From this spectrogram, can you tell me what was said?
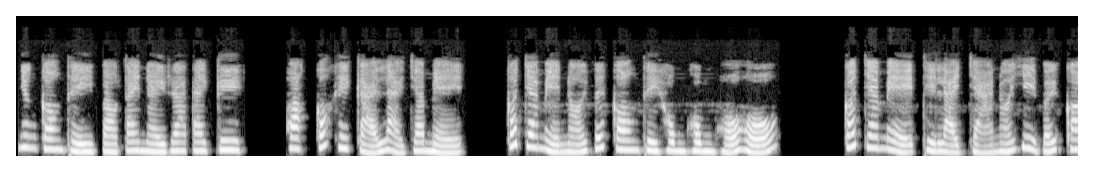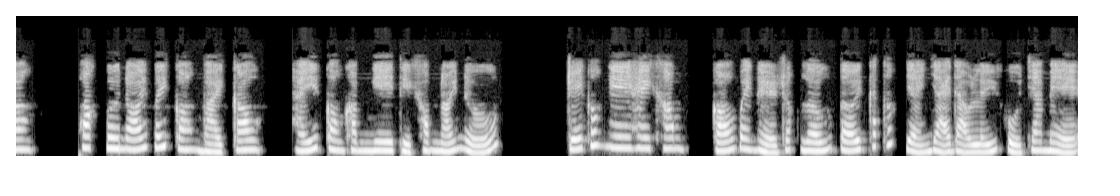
nhưng con thì vào tay này ra tay kia, hoặc có khi cãi lại cha mẹ. Có cha mẹ nói với con thì hùng hùng hổ hổ. Có cha mẹ thì lại chả nói gì với con, hoặc vừa nói với con vài câu, thấy con không nghe thì không nói nữa. Trẻ có nghe hay không có quan hệ rất lớn tới cách thức giảng giải đạo lý của cha mẹ.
